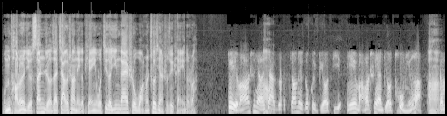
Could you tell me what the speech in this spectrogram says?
我们讨论这个三者在价格上哪个便宜，我记得应该是网上车险是最便宜的，是吧？对，网上车险的啊价格相对都会比较低，因为网上车险比较透明嘛。啊那么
